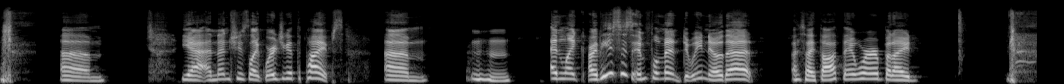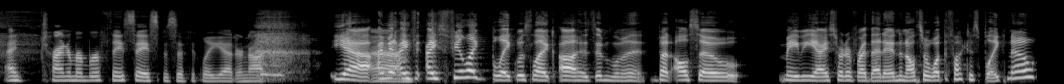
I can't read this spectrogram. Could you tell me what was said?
um, yeah, and then she's like, "Where'd you get the pipes?" Um, Mm-hmm. and like, are these his implement? Do we know that? As I thought they were, but I, I'm trying to remember if they say specifically yet or not. yeah, I mean, Um, I I feel like Blake was like, "Oh, his implement," but also maybe I sort of read that in, and also, what the fuck does Blake know?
